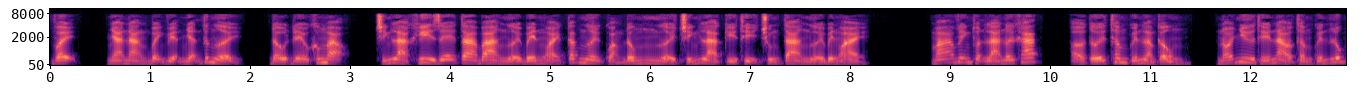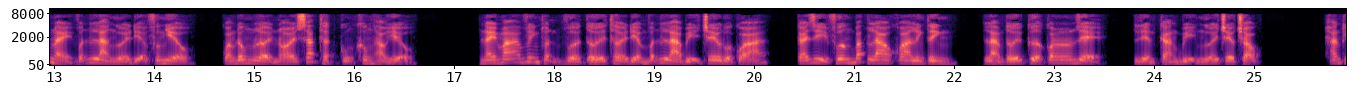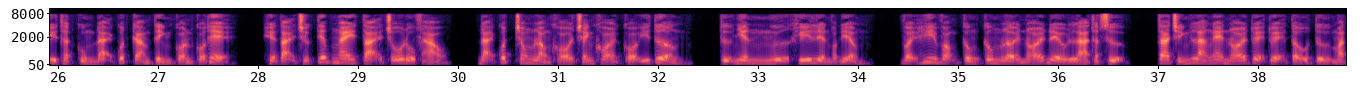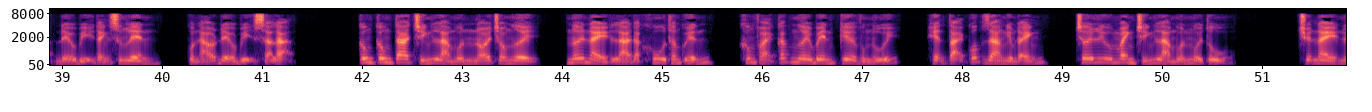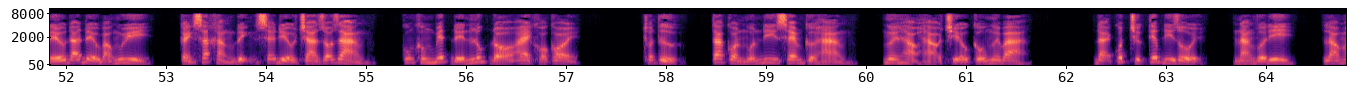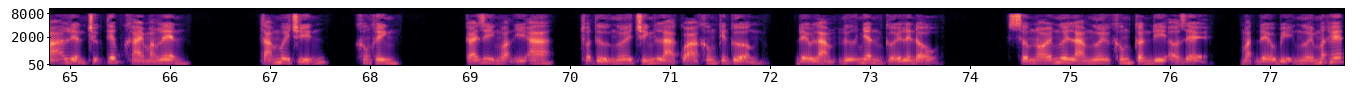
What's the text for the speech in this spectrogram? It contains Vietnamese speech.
Vậy, nhà nàng bệnh viện nhận thức người, đầu đều không mạo, chính là khi dễ ta ba người bên ngoài các ngươi Quảng Đông người chính là kỳ thị chúng ta người bên ngoài. Mã Vinh Thuận là nơi khác, ở tới thâm quyến làm công, nói như thế nào thâm quyến lúc này vẫn là người địa phương nhiều, Quảng Đông lời nói xác thật cũng không hảo hiểu. Này Mã Vinh Thuận vừa tới thời điểm vẫn là bị trêu đùa quá, cái gì phương Bắc lao khoa linh tinh, làm tới cửa con rể, liền càng bị người trêu chọc. Hắn kỳ thật cùng đại quất cảm tình còn có thể, hiện tại trực tiếp ngay tại chỗ đổ pháo, đại quất trong lòng khó tránh khỏi có ý tưởng, tự nhiên ngự khí liền vọt điểm. Vậy hy vọng công công lời nói đều là thật sự, ta chính là nghe nói tuệ tuệ tẩu tử mặt đều bị đánh sưng lên, quần áo đều bị xả lạ. Công công ta chính là muốn nói cho ngươi, nơi này là đặc khu thâm quyến, không phải các ngươi bên kia vùng núi, hiện tại quốc gia nghiêm đánh, chơi lưu manh chính là muốn ngồi tù. Chuyện này nếu đã đều báo nguy, cảnh sát khẳng định sẽ điều tra rõ ràng, cũng không biết đến lúc đó ai khó coi. Thuận tử, ta còn muốn đi xem cửa hàng, ngươi hảo hảo chiếu cấu ngươi ba. Đại quất trực tiếp đi rồi, nàng vừa đi, lão mã liền trực tiếp khai mắng lên. 89, không khinh. Cái gì ngoạn ý a, thuận tử ngươi chính là quá không kiên cường, đều làm nữ nhân cưới lên đầu. Sớm nói ngươi làm ngươi không cần đi ở rể, mặt đều bị ngươi mất hết.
